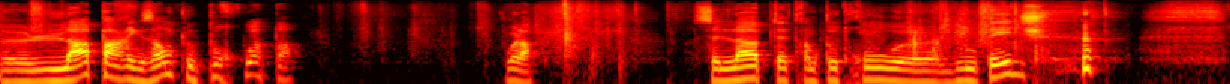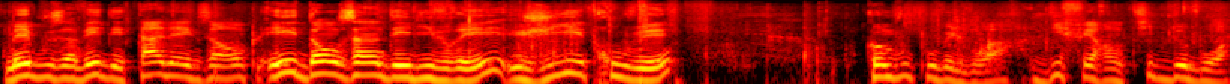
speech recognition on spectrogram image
Euh, là, par exemple, pourquoi pas? Voilà. Celle-là, peut-être un peu trop euh, vintage. Mais vous avez des tas d'exemples. Et dans un des livrets, j'y ai trouvé comme vous pouvez le voir, différents types de bois.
